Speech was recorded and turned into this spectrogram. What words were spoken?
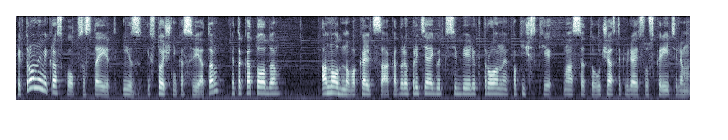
Электронный микроскоп состоит из источника света, это катода, анодного кольца, которое притягивает к себе электроны. Фактически у нас этот участок является ускорителем.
